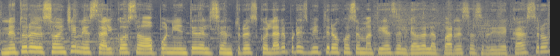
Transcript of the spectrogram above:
Natural Sunshine está al costado poniente del Centro Escolar Presbítero José Matías Delgado a la par de Sacerdote de Castro.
